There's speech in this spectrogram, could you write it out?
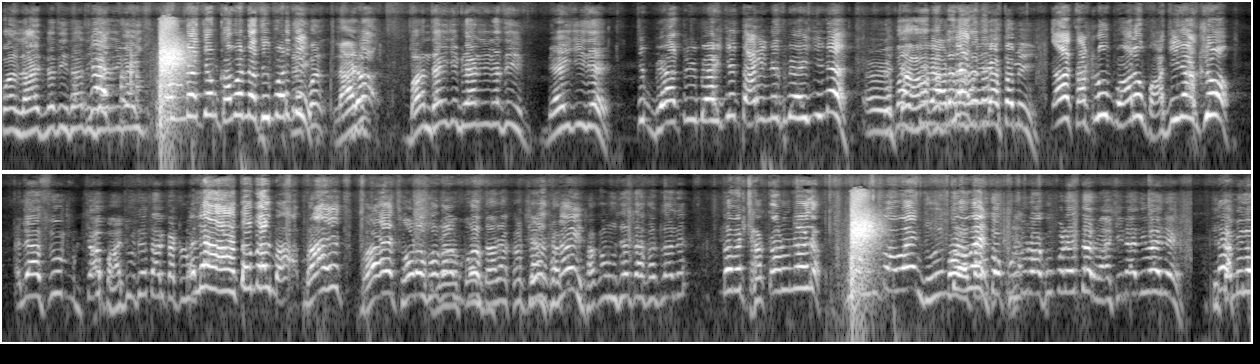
પણ લાજ નથી થતી બેટરી ગઈ. કેમ ખબર નથી પડતી? પણ લાઈટ બંધ થઈ છે બેટરી નથી. બેહીજી છે. બેટરી બેસી તારી નથી બેસી ને? તમે. આ કટલું મારું ભાજી નાખશો? એટલે શું ચા ભાજુ છે તાર કટલું? એટલે આ તો પેલ ભાઈ ભાઈ છોડો છોડો તારા કટલા નહીં. ઠકાણું છે તારા કટલાને? તમે ઠકાણું ના જોઈન તો હોય ને જોઈન તો હોય. તો ખુલ્લું રાખવું પડે તાર વાંચી ના દેવાય ને તમે લો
